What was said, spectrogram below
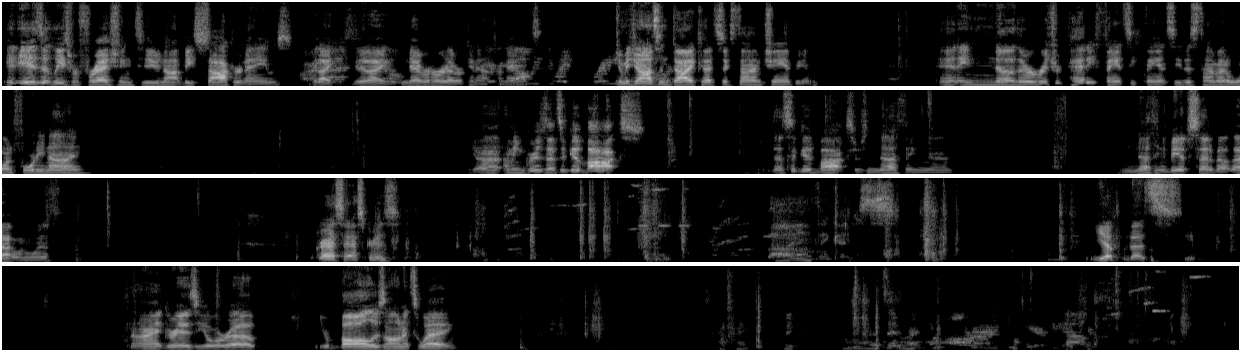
It is at least refreshing to not be soccer names that I that I never heard ever can pronounce. Jimmie Johnson, die cut six time champion. And another Richard Petty fancy fancy, this time at a 149. Yeah, I mean, Grizz, that's a good box. That's a good box. There's nothing, uh, nothing to be upset about that one with. Grass ass, Grizz. Oh, thank goodness. Yep, that's all right, Grizz. Your uh, your ball is on its way. Okay. That's it, right? All right, here we go.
